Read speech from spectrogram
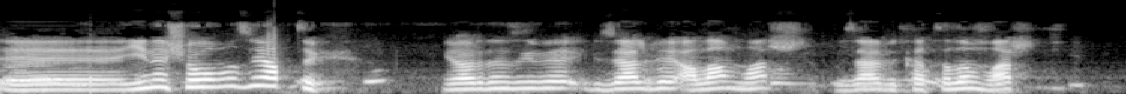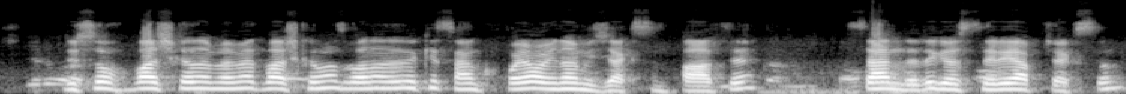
Ee, yine şovumuzu yaptık. Gördüğünüz gibi güzel bir alan var. Güzel bir katılım var. Yusuf Başkanı, Mehmet Başkanımız bana dedi ki sen kupaya oynamayacaksın Fatih. Sen dedi gösteri yapacaksın.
